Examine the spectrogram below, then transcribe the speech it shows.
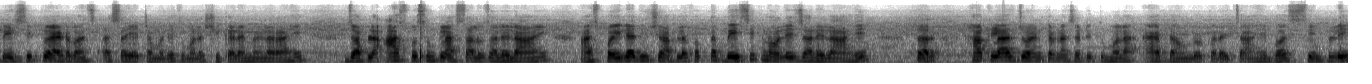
बेसिक टू ॲडव्हान्स असं याच्यामध्ये तुम्हाला शिकायला मिळणार आहे. जो आपला आजपासून क्लास चालू झालेला आहे. आज पहिल्या दिवशी आपलं फक्त बेसिक नॉलेज झालेला आहे. तर हा क्लास जॉईन करण्यासाठी तुम्हाला ॲप डाउनलोड करायचा आहे. बस सिम्पली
